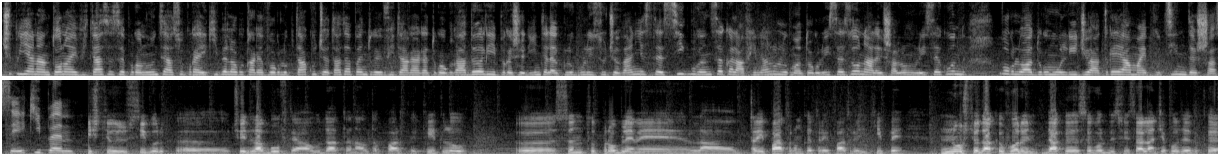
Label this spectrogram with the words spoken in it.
Ciprian Anton a evitat să se pronunțe asupra echipelor care vor lupta cu cetatea pentru evitarea retrogradării. Președintele clubului Sucevean este sigur însă că la finalul următorului sezon al eșalonului secund vor lua drumul Ligii a treia mai puțin de șase echipe. Știu sigur că cei de la Bufte au dat în altă parte titlul. Uh, sunt probleme la 3-4, încă 3-4 echipe. Nu știu dacă, vor, dacă se vor desfința la început, pentru că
